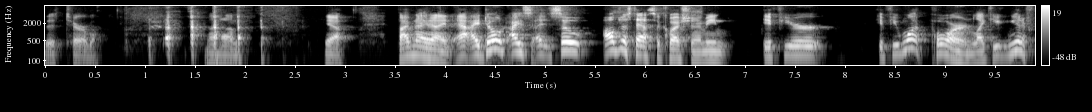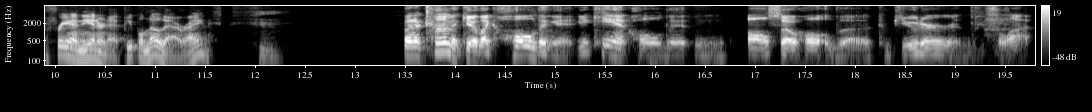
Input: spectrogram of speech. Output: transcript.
It's terrible. um, yeah. 599. I I don't I I- so I'll just ask the question. I mean, if you're if you want porn, like you can get it for free on the internet. People know that, right? But a comic, you're like holding it. You can't hold it and also hold the computer, and it's a lot.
